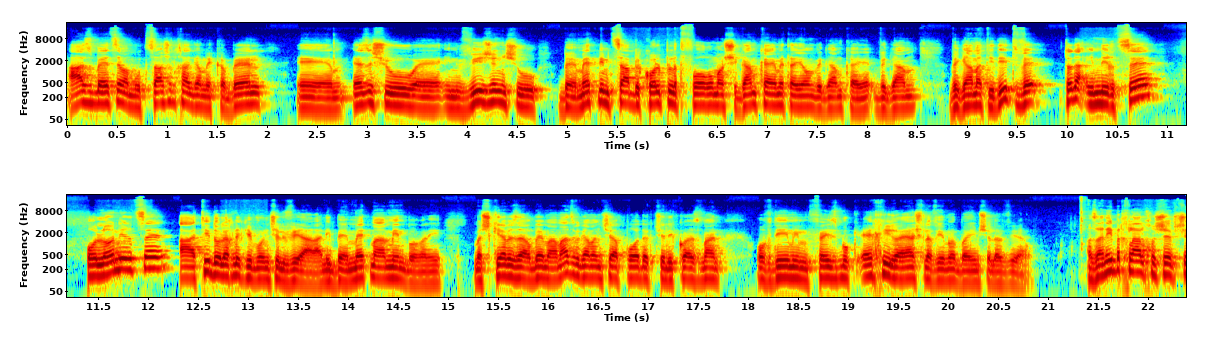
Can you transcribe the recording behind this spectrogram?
אז בעצם המוצר שלך גם מקבל אה, איזשהו envision אה, שהוא באמת נמצא בכל פלטפורמה שגם קיימת היום וגם, וגם, וגם עתידית, ואתה יודע, אם נרצה או לא נרצה, העתיד הולך לכיוון של VR, אני באמת מאמין בו ואני משקיע בזה הרבה מאמץ וגם אנשי ה-product שלי כל הזמן עובדים עם פייסבוק, איך ייראה השלבים הבאים של ה-VR. אז אני בכלל חושב ש...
